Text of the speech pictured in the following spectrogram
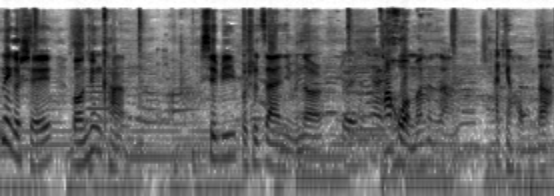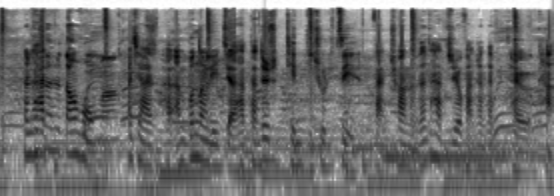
那个谁，王俊凯，谢 B 不是在你们那儿？对。他火吗？现在？还挺红的，但是他是当红吗？而且还很不能理解他，他就是挺抵触自己反串的，但他只有反串才才有人看。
